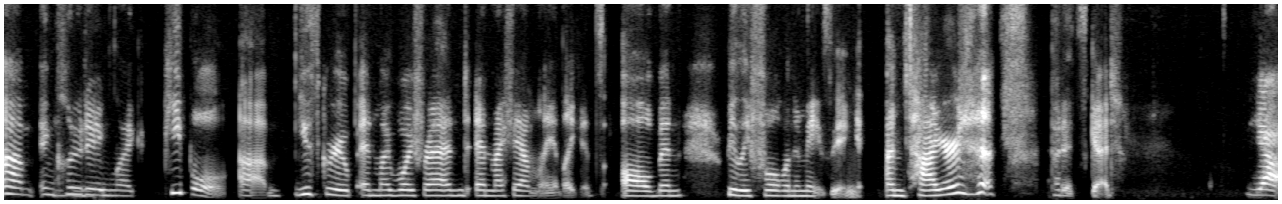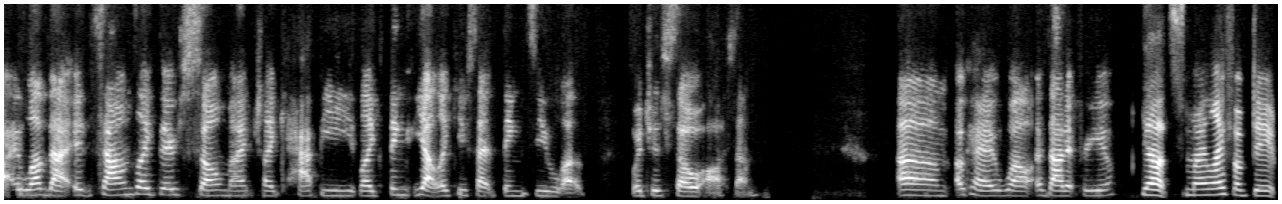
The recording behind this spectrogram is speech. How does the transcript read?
Um including like people, um, youth group, and my boyfriend and my family. Like it's all been really full and amazing. I'm tired, but it's good. Yeah, I love that. It sounds like there's so much like happy, like thing. Yeah, like you said, things you love, which is so awesome. Um. Okay. Well, is that it for you? Yeah, it's my life update.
